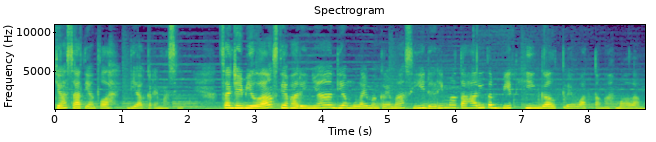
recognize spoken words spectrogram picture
jasad yang telah dia kremasi. Sanjay bilang setiap harinya dia mulai mengkremasi dari matahari terbit hingga lewat tengah malam.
